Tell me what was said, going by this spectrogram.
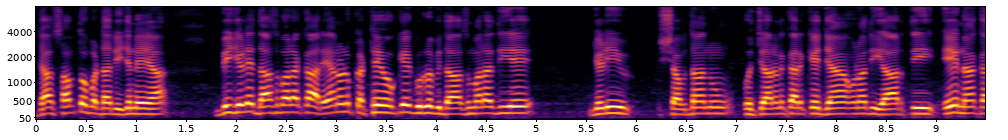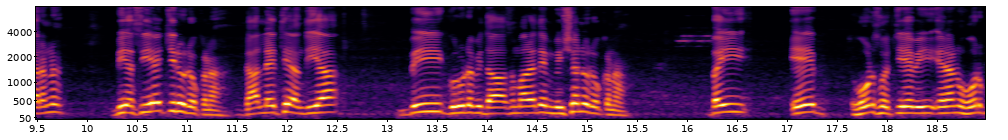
ਜਾਂ ਸਭ ਤੋਂ ਵੱਡਾ ਰੀਜਨ ਇਹ ਆ ਵੀ ਜਿਹੜੇ 10 12 ਘਰ ਆ, ਉਹਨਾਂ ਨੂੰ ਇਕੱਠੇ ਹੋ ਕੇ ਗੁਰੂ ਰਵਿਦਾਸ ਮਹਾਰਾਜ ਦੀ ਇਹ ਜਿਹੜੀ ਸ਼ਬਦਾਂ ਨੂੰ ਉਚਾਰਨ ਕਰਕੇ ਜਾਂ ਉਹਨਾਂ ਦੀ ਆਰਤੀ ਇਹ ਨਾ ਕਰਨ ਵੀ ਅਸੀਂ ਇਹ ਚੀਜ਼ ਨੂੰ ਰੋਕਣਾ। ਗੱਲ ਇੱਥੇ ਆਉਂਦੀ ਆ ਵੀ ਗੁਰੂ ਰਵਿਦਾਸ ਮਹਾਰਾਜ ਦੇ ਮਿਸ਼ਨ ਨੂੰ ਰੋਕਣਾ। ਬਈ ਇਹ ਹੋਰ ਸੋਚੀਏ ਵੀ ਇਹਨਾਂ ਨੂੰ ਹੋਰ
